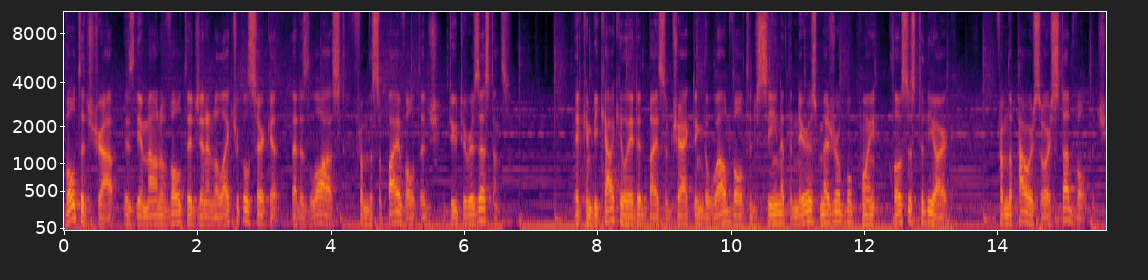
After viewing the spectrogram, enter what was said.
Voltage drop is the amount of voltage in an electrical circuit that is lost from the supply voltage due to resistance. It can be calculated by subtracting the weld voltage seen at the nearest measurable point closest to the arc from the power source stud voltage.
